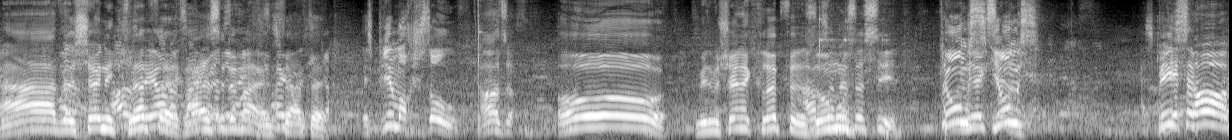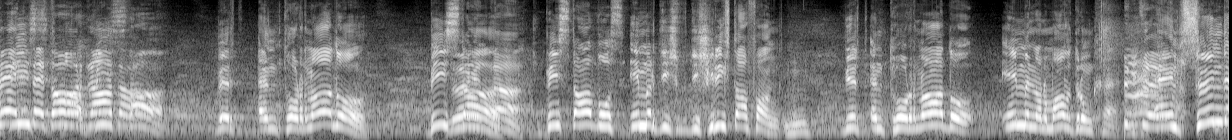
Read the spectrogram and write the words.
Ah, das schöne Klöpfe. ja, ich weiß, was du meinst, Vater. Das Bier machst du so auf. Also, oh, mit einem schönen Klöpfer, so muss es sein. Jungs, Jungs, bis ein da, bis da, Tornado. bis da wird ein Tornado. Bis da, da. bis da, wo es immer die, die Schrift anfängt, wird ein Tornado immer normal getrunken. Entzünde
